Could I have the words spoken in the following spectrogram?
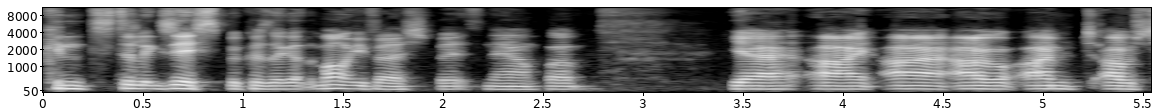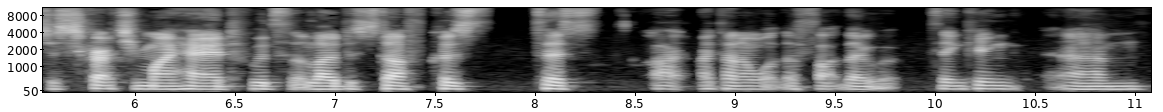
can still exist because they got the multiverse bits now. But yeah, I I, I I'm I was just scratching my head with a load of stuff because there's I, I don't know what the fuck they were thinking. Um,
